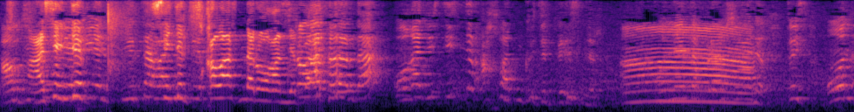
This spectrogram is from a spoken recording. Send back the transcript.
А сендер- сендер етеді. түс қаласыңдар оған деп қаласыңдар да? Оған не істейсіңдер? Ахватын көтеріп бересіңдер. Он это. То есть он,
